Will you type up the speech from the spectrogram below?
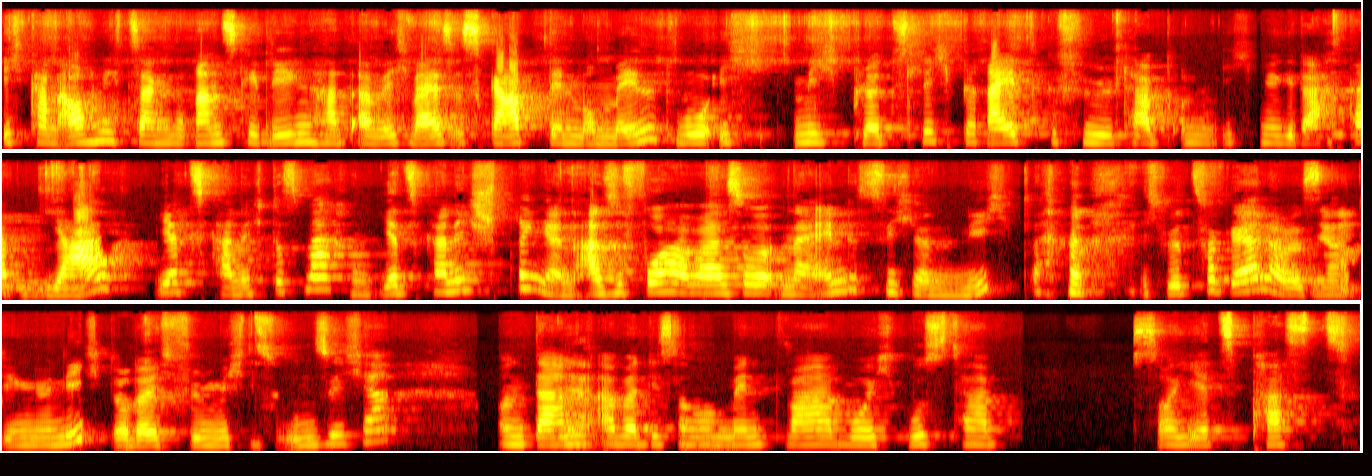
ich kann auch nicht sagen, woran es gelegen hat, aber ich weiß, es gab den Moment, wo ich mich plötzlich bereit gefühlt habe und ich mir gedacht habe, mhm. ja, jetzt kann ich das machen, jetzt kann ich springen. Also vorher war so, nein, das sicher nicht. Ich würde zwar gerne, aber es ja. geht irgendwie nicht oder ich fühle mich zu unsicher. Und dann ja. aber dieser Moment war, wo ich wusste habe, so jetzt passt's.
